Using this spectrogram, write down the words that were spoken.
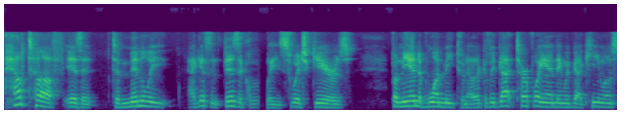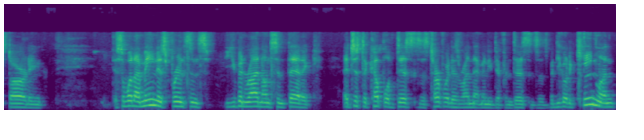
How tough is it to mentally, I guess, and physically switch gears from the end of one meet to another? Because we've got Turfway ending, we've got Keeneland starting. So what I mean is, for instance, you've been riding on synthetic at just a couple of distances. Turfway doesn't run that many different distances, but you go to Keeneland,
